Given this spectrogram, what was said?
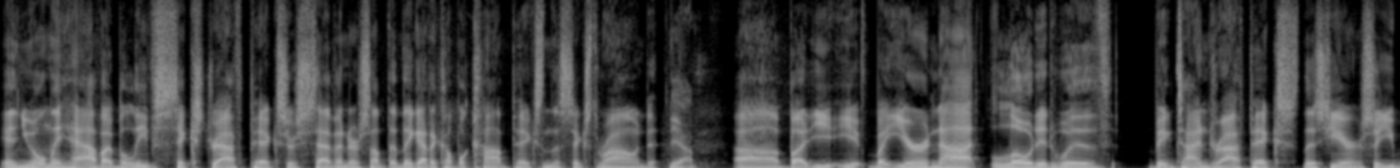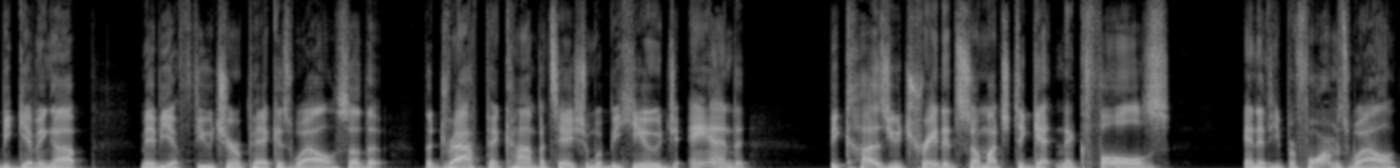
And you only have, I believe, six draft picks or seven or something. They got a couple comp picks in the sixth round. Yeah. Uh, but you, you, but you're not loaded with big time draft picks this year, so you'd be giving up maybe a future pick as well. So the the draft pick compensation would be huge, and because you traded so much to get Nick Foles, and if he performs well,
